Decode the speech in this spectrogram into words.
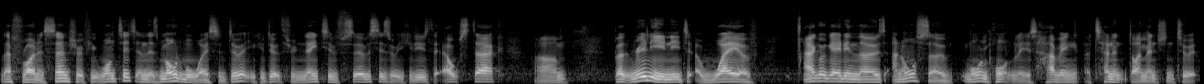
left, right, and center if you wanted, and there's multiple ways to do it. You could do it through native services, or you could use the ELK stack. Um, but really, you need a way of aggregating those, and also, more importantly, is having a tenant dimension to it.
